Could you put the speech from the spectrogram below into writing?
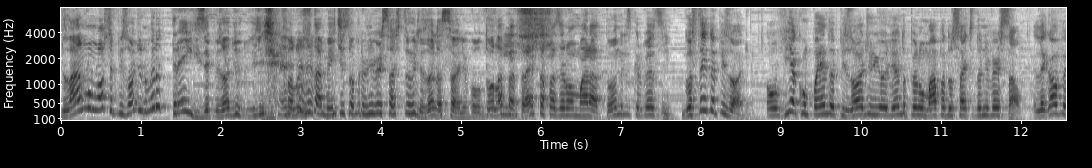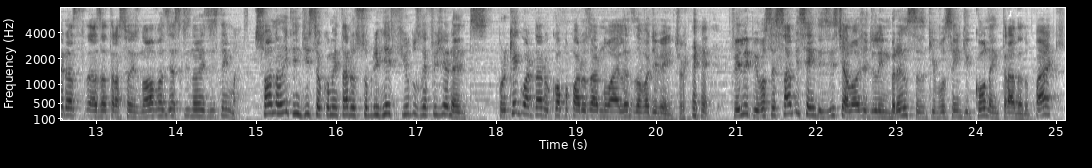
Lá no nosso episódio número 3, episódio que a gente falou justamente sobre o Universal Studios. Olha só, ele voltou lá pra Vixe. trás, tá fazendo uma maratona, ele escreveu assim: Gostei do episódio. Ouvi acompanhando o episódio e olhando pelo mapa do site da Universal. É legal ver as, as atrações novas e as que não existem mais. Só não entendi seu comentário sobre refil dos refrigerantes. Por que guardar o copo para usar no Islands of Adventure? Felipe, você sabe se ainda existe a loja de lembranças que você indicou na entrada do parque?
